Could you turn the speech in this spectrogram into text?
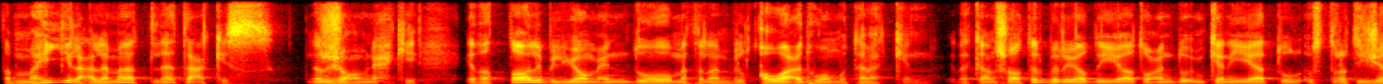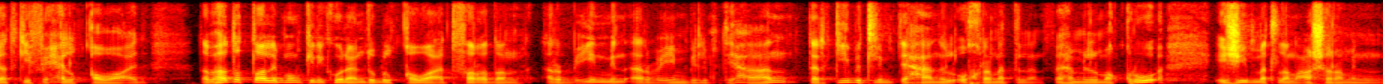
طب ما هي العلامات لا تعكس. نرجع وبنحكي إذا الطالب اليوم عنده مثلا بالقواعد هو متمكن. إذا كان شاطر بالرياضيات وعنده إمكانيات واستراتيجيات كيف يحل قواعد طب هذا الطالب ممكن يكون عنده بالقواعد فرضا 40 من 40 بالامتحان. تركيبة الامتحان الأخرى مثلا فهم المقروء يجيب مثلا 10 من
